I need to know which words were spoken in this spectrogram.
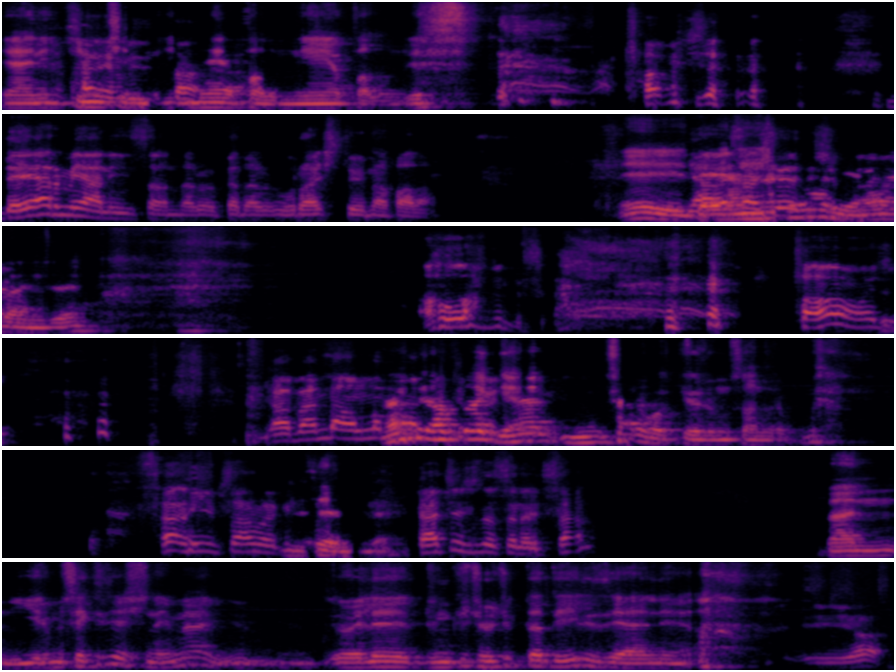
Yani kim Hani kim biz ne yapalım, niye yapalım diyorsun. Tabii canım. Değer mi yani insanlar o kadar uğraştığına falan? E, mesela değerler şöyle var düşün, ya bence. Allah bilir. tamam hacım. ya ben de Ben anlamadım. biraz daha genel iyimser bakıyorum sanırım. Sen iyimser bak. Meselede. Kaç yaşındasın hacı sen? ben 28 yaşındayım ya. Öyle dünkü çocuk da değiliz yani. Yok.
